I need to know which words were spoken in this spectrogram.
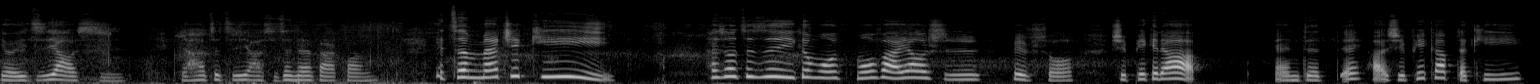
有一只钥匙，然后这只钥匙正在发光。It's a magic key。他说这是一个魔魔法钥匙。Biff 说，She picked it up, and 哎好，She picked up the key,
